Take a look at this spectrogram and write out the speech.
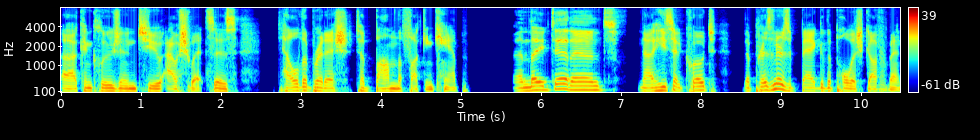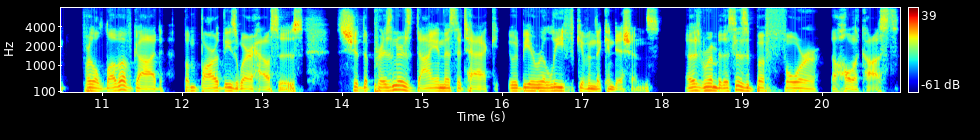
uh, conclusion to Auschwitz is tell the British to bomb the fucking camp. And they didn't. Now he said, quote, the prisoners beg the Polish government, for the love of God, bombard these warehouses. Should the prisoners die in this attack, it would be a relief given the conditions. Now, let's remember, this is before the Holocaust.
